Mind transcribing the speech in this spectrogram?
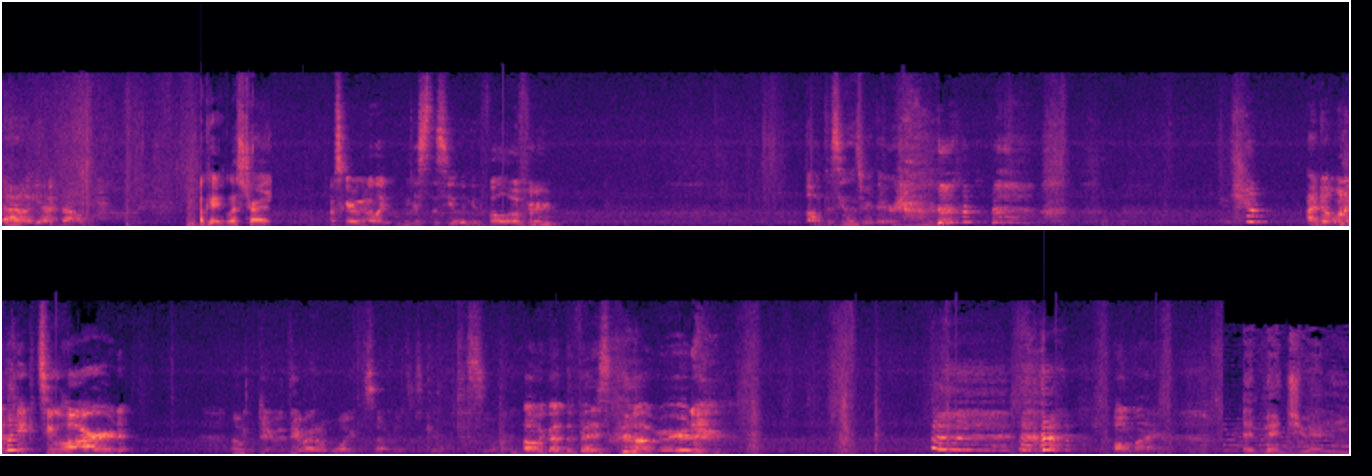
Uh, yeah, no. Okay, let's try it. I'm scared I'm gonna like miss the ceiling and fall over. Oh, the ceiling's right there. I don't want to kick too hard. Um, dude, with the amount of white stuff, it's just scared to see one. Oh my god, the bed is covered. oh my. Eventually.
